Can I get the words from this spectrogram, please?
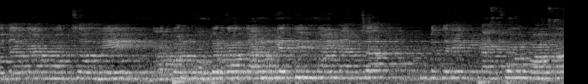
कधी महोत्सव हे आपण कोपरगाव तालुक्यातील महिलांचा कुठेतरी एक प्लॅटफॉर्म व्हावा.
